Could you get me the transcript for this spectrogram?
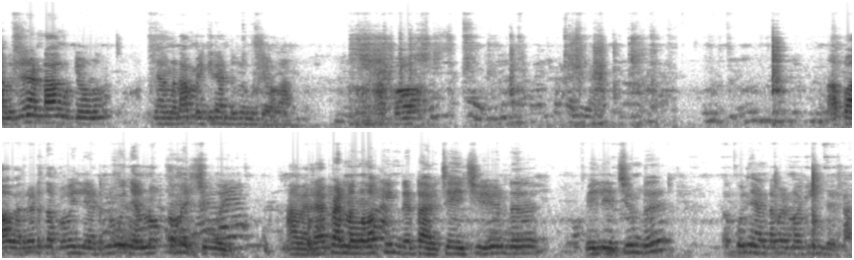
അവർ രണ്ടാൺകുട്ടികളും ഞങ്ങളുടെ അമ്മയ്ക്ക് രണ്ട് പെൺകുട്ടികളാണ് അപ്പൊ അപ്പൊ അവരുടെ അടുത്ത് അപ്പൊ വലിയേട്ടനും കുഞ്ഞണ്ണൊക്കെ മരിച്ചു പോയി അവരെ പെണ്ണുങ്ങളൊക്കെ ഉണ്ട് കേട്ടോ. ചേച്ചിയുണ്ട് വലിയച്ചി ഉണ്ട് കുഞ്ഞേണ്ട പെണ്ണൊക്കെ ഉണ്ട് കേട്ടോ.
